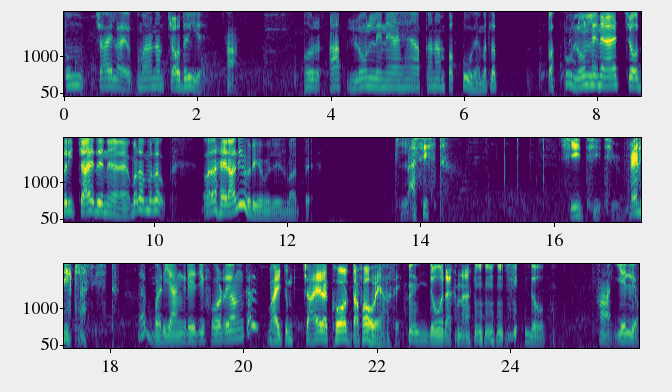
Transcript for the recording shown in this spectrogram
तुम चाय लाए हो? तुम्हारा नाम चौधरी है हाँ? और आप लोन लेने आए हैं आपका नाम पप्पू है मतलब पप्पू लोन लेने आया है चौधरी चाय देने आया है। बड़ा मतलब बड़ा हैरानी हो रही है मुझे इस बात पे। क्लासिस्ट। छी छी छी वेरी क्लासिस्ट। बढ़िया अंग्रेज़ी फोड़ रहे हो अंकल। भाई तुम चाय रखो और दफ़ा हो यहाँ से। दो रखना दो। हाँ ये लियो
